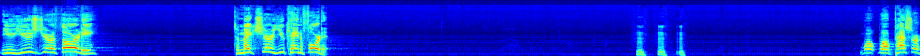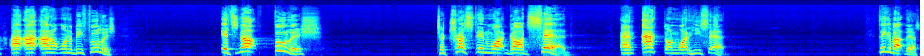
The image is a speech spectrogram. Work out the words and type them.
You used your authority to make sure you can't afford it. Well, well, Pastor, I, I, I don't want to be foolish. It's not foolish to trust in what God said and act on what He said. Think about this.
